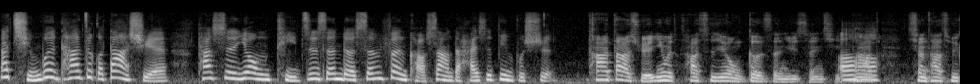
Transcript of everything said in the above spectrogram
那请问她这个大学，她是用体资生的身份考上的，还是并不是？她大学，因为她是用个生去申请，那像他去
